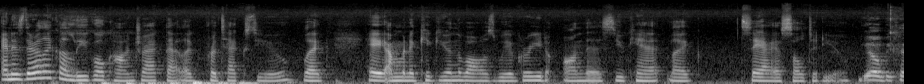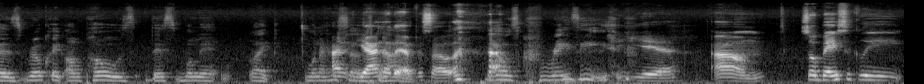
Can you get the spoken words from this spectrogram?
And is there like a legal contract that like protects you? Like, "Hey, I'm going to kick you in the balls. We agreed on this. You can't like say I assaulted you." Yo, because real quick on Pose, this woman, like, one of her I, subs yeah, I know the episode. That was crazy. yeah. Um, so basically,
